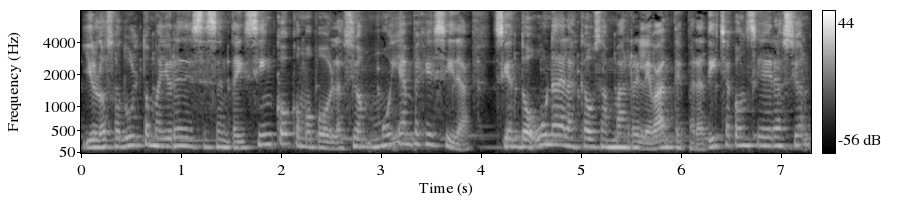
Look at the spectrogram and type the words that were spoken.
y a los adultos mayores de 65 como población muy envejecida, siendo una de las causas más relevantes para dicha consideración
